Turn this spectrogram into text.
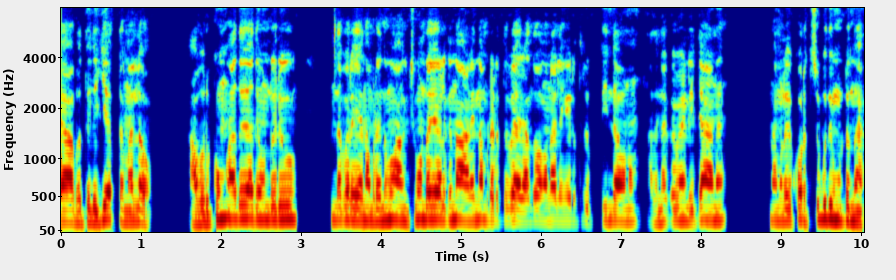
ലാഭത്തിലേക്ക് എത്തണമല്ലോ അവർക്കും അത് അതുകൊണ്ടൊരു എന്താ പറയാ നമ്മുടെ നിന്ന് വാങ്ങിച്ചു കൊണ്ടുപോയ ആൾക്ക് നാളെ നമ്മുടെ അടുത്ത് വരാൻ തോന്നണം അല്ലെങ്കിൽ ഒരു തൃപ്തി ഉണ്ടാവണം. അതിനൊക്കെ വേണ്ടിയിട്ടാണ് നമ്മൾ കുറച്ച് ബുദ്ധിമുട്ടുന്നത്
